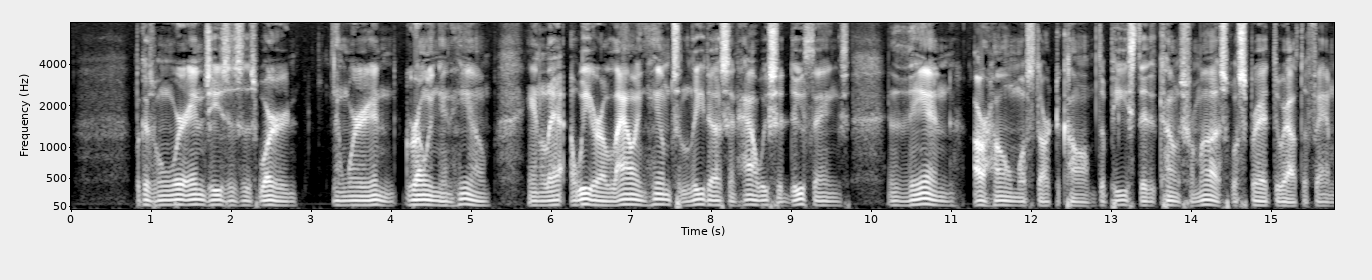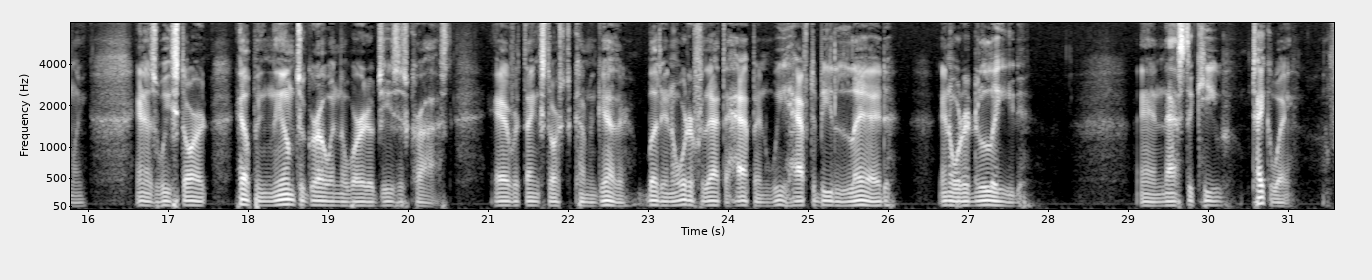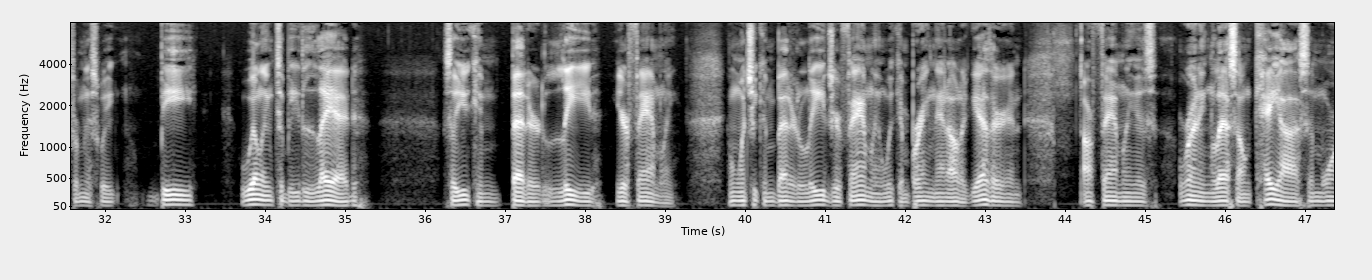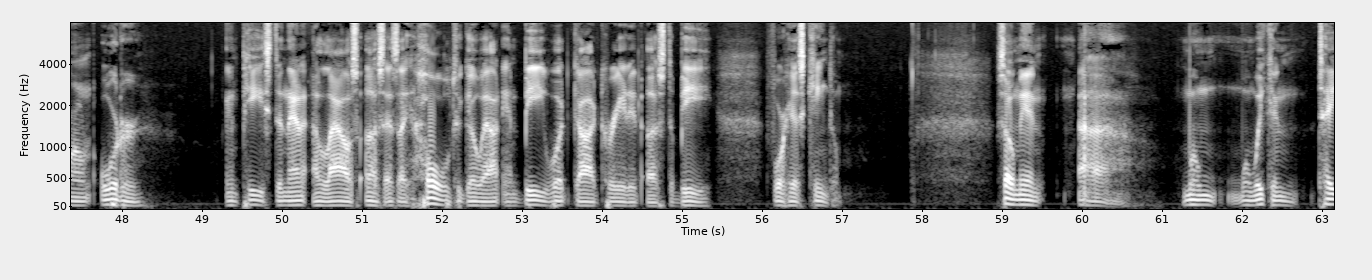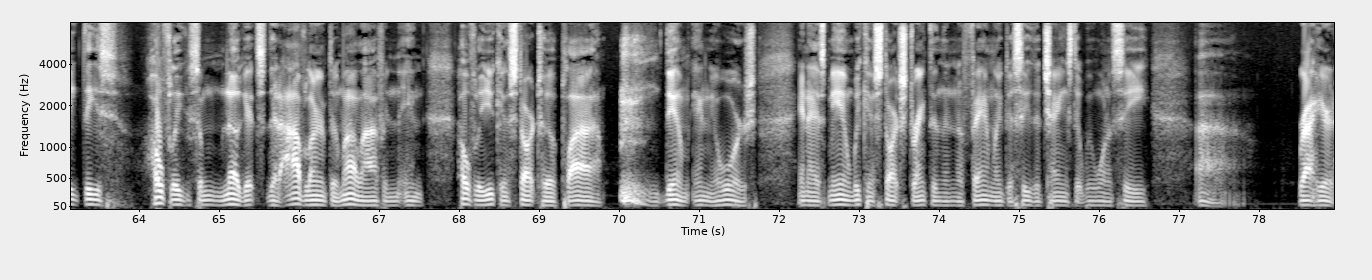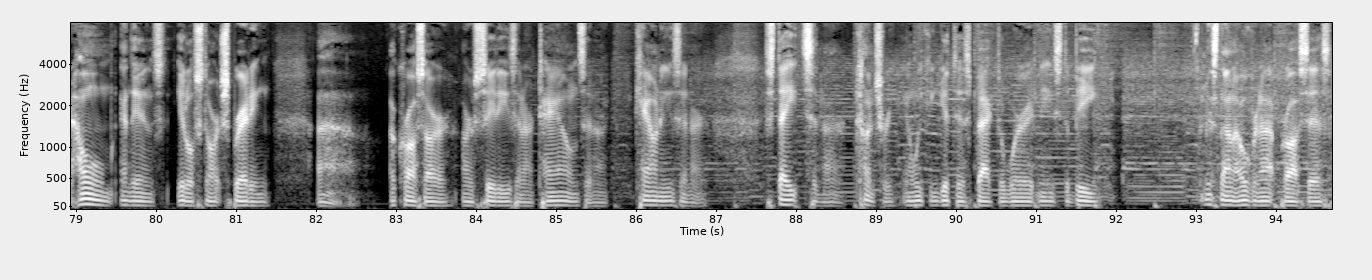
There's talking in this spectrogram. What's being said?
Because when we're in Jesus' word and we're in growing in him and let, we are allowing him to lead us in how we should do things, then our home will start to calm. The peace that it comes from us will spread throughout the family. And as we start helping them to grow in the word of Jesus Christ, everything starts to come together. But in order for that to happen, we have to be led in order to lead. And that's the key takeaway from this week. Be willing to be led so you can better lead your family. And once you can better lead your family, and we can bring that all together, and our family is running less on chaos and more on order and peace, then that allows us as a whole to go out and be what God created us to be for His kingdom. So, men, uh, when when we can take these hopefully some nuggets that I've learned through my life and, and hopefully you can start to apply them in yours. And as men, we can start strengthening the family to see the change that we want to see uh, right here at home. And then it'll start spreading uh, across our, our cities and our towns and our counties and our states and our country, and we can get this back to where it needs to be. It's not an overnight process,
